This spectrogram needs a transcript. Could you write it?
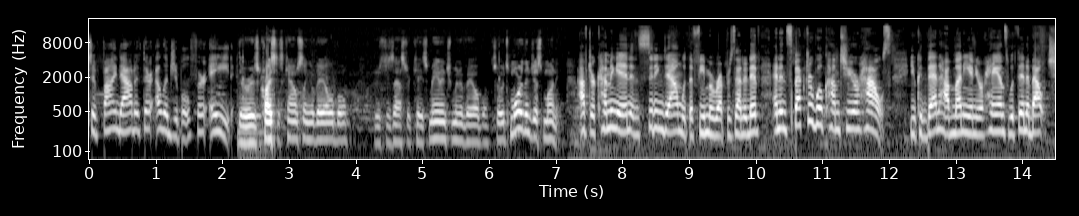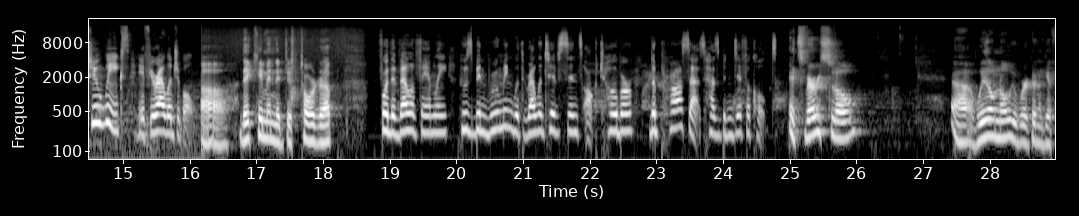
to find out if they're eligible for aid. There is crisis counseling available. There's disaster case management available. So it's more than just money. After coming in and sitting down with the FEMA representative, an inspector will come to your house. You can then have money in your hands within about two weeks if you're eligible. Uh, they came in and just tore it up. For the Vela family, who's been rooming with relatives since October, the process has been difficult. It's very slow. Uh, we don't know if we're going to get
